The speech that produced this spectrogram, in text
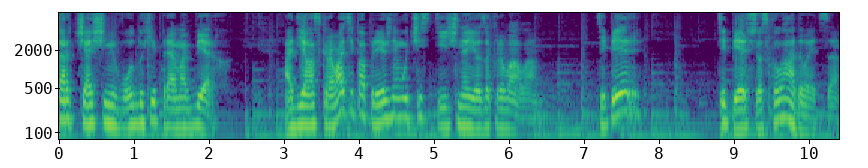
торчащими в воздухе прямо вверх. Одеяло с кровати по-прежнему частично ее закрывало. Теперь... Теперь все складывается.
